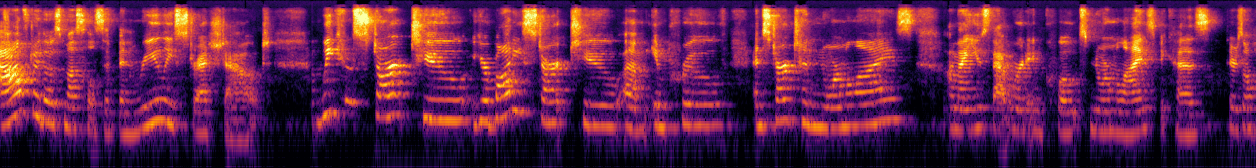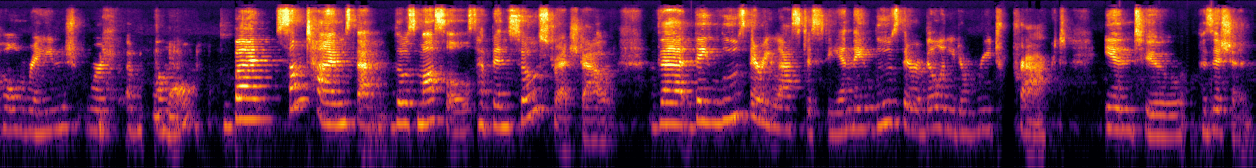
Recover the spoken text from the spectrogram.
after those muscles have been really stretched out, we can start to, your body start to um, improve and start to normalize. And I use that word in quotes, normalize, because there's a whole range worth of normal. but sometimes that those muscles have been so stretched out that they lose their elasticity and they lose their ability to retract into position.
